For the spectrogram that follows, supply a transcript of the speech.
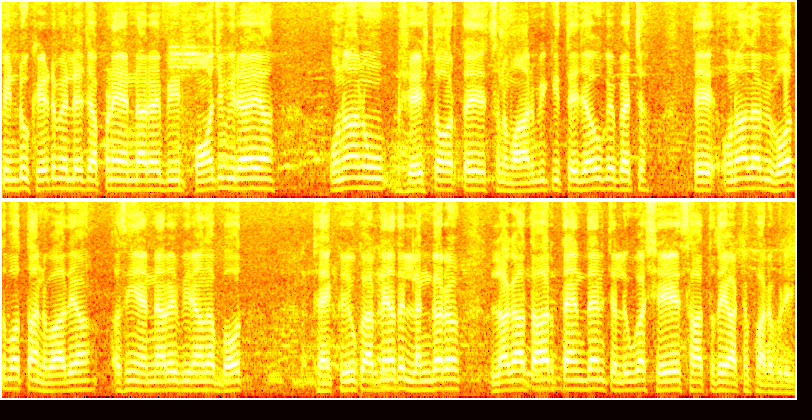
ਪਿੰਡੂ ਖੇਡ ਮੇਲੇ 'ਚ ਆਪਣੇ ਐਨਆਰਏ ਵੀਰ ਪਹੁੰਚ ਵੀ ਰਹੇ ਆ। ਉਹਨਾਂ ਨੂੰ ਵਿਸ਼ੇਸ਼ ਤੌਰ ਤੇ ਸਨਮਾਨ ਵੀ ਕੀਤੇ ਜਾਊਗੇ ਵਿੱਚ ਤੇ ਉਹਨਾਂ ਦਾ ਵੀ ਬਹੁਤ ਬਹੁਤ ਧੰਨਵਾਦ ਆ। ਅਸੀਂ ਐਨਆਰਏ ਵੀਰਾਂ ਦਾ ਬਹੁਤ ਥੈਂਕ ਯੂ ਕਰਦੇ ਹਾਂ ਤੇ ਲੰਗਰ ਲਗਾਤਾਰ 3 ਦਿਨ ਚੱਲੂਗਾ 6 7 ਤੇ 8 ਫਰਵਰੀ।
